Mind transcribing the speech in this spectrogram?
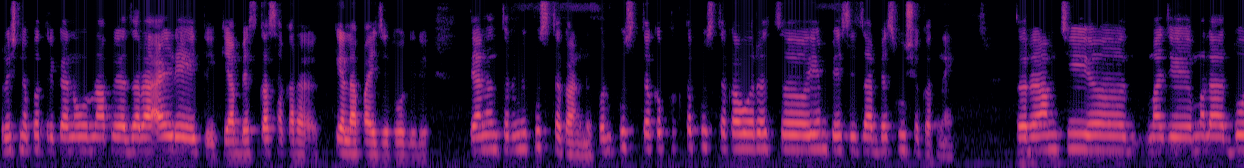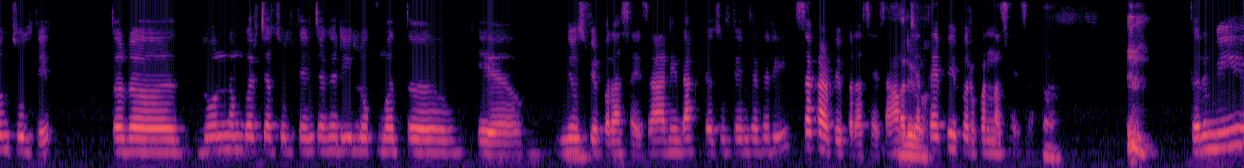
प्रश्नपत्रिकांवरून आपल्याला जरा आयडिया येते की अभ्यास कसा करा केला पाहिजेत वगैरे. त्यानंतर मी पुस्तक आणलं. पण पुस्तक फक्त पुस्तकावरच एम पी एस सीचा अभ्यास होऊ शकत नाही. तर आमची माझे मला दोन चुलते. तर दोन नंबरच्या चुलत्यांच्या घरी लोकमत न्यूजपेपर असायचा आणि धाकट्या चुलत्यांच्या घरी सकाळ पेपर असायचा. आमच्यात. काही पेपर पण नसायचा. हा. तर मी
